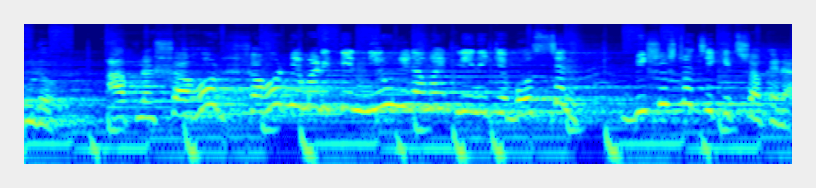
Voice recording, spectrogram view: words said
নাগরিকবৃন্দ আপনার শহর শহর মেমারিতে নিউ নিরাময় ক্লিনিকে বসছেন বিশিষ্ট চিকিৎসকেরা।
